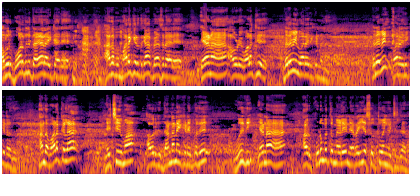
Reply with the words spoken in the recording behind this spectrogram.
அவர் போகிறதுக்கு தயாராகிட்டாரு அதை இப்ப மறைக்கிறதுக்காக பேசுகிறாரு ஏன்னா அவருடைய வழக்கு விரைவில் வர இருக்கின்றன. விரைவில் வர இருக்கின்றது. அந்த வழக்கில் நிச்சயமாக அவருக்கு தண்டனை கிடைப்பது உறுதி. ஏன்னா அவர் குடும்பத்து மேலேயே நிறைய சொத்து வாங்கி வச்சுருக்காரு.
